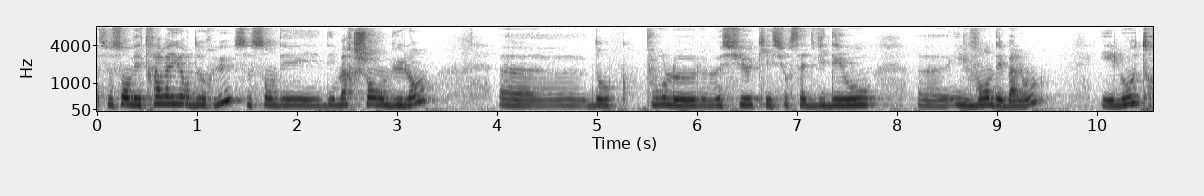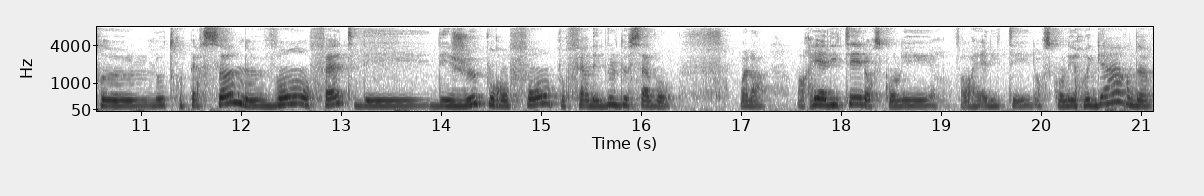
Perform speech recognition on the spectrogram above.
Ce sont des travailleurs de rue, ce sont des, des marchands ambulants. Euh, donc pour le, le, monsieur qui est sur cette vidéo, euh, il vend des ballons. Et l'autre, l'autre personne vend en fait des, des jeux pour enfants pour faire des bulles de savon. Voilà en réalité, lorsqu'on les, en réalité, lorsqu'on les regarde,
